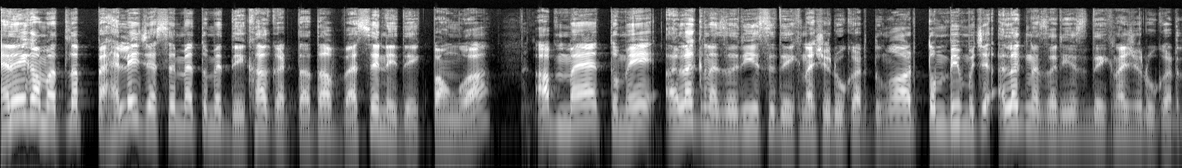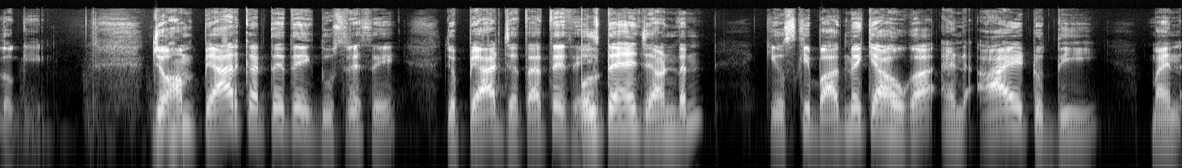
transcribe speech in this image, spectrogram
कहने का मतलब पहले जैसे मैं तुम्हें देखा करता था, वैसे नहीं देख पाऊँगा। अब मैं तुम्हें अलग नज़रिए से देखना शुरू कर दूँगा और तुम भी मुझे अलग नज़रिए से देखना शुरू कर दोगी। जो हम प्यार करते थे एक दूसरे से, जो प्यार जताते थे, बोलते हैं जॉन्डन कि उसके बाद में क्या होगा? And I to thee mine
